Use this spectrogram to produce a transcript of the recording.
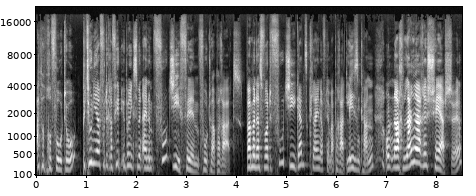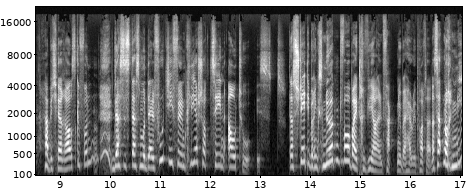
Apropos Foto. Petunia fotografiert übrigens mit einem Fujifilm-Fotoapparat. Weil man das Wort Fuji ganz klein auf dem Apparat lesen kann. Und nach langer Recherche habe ich herausgefunden, dass es das Modell Fujifilm Clearshot 10 Auto ist. Das steht übrigens nirgendwo bei trivialen Fakten über Harry Potter. Das hat noch nie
